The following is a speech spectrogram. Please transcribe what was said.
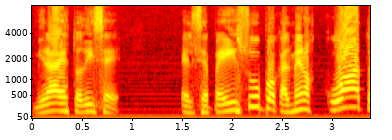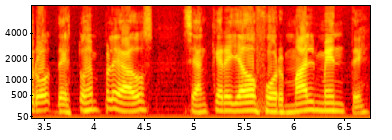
Mira esto, dice, el CPI supo que al menos cuatro de estos empleados se han querellado formalmente,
